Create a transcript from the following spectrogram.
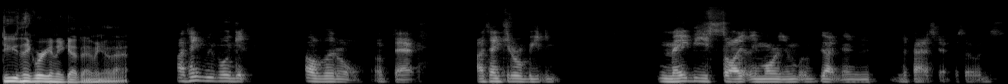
Do you think we're gonna get any of that? I think we will get a little of that. I think it'll be maybe slightly more than we've gotten in the past episodes.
